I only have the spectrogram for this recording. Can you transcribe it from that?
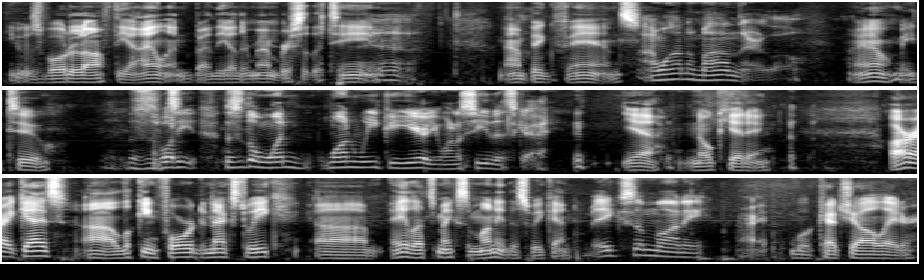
he was voted off the island by the other members of the team. Yeah, Not big fans. I want him on there though. I know, me too. This is what he. This is the one one week a year you want to see this guy. Yeah, no kidding. All right, guys. Uh, looking forward to next week. Um, hey, let's make some money this weekend. Make some money. All right, we'll catch you all later.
